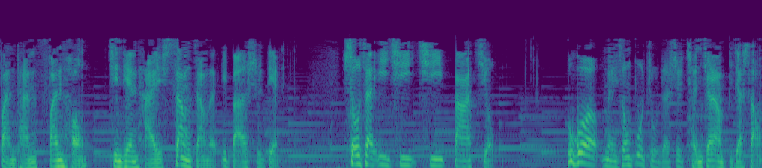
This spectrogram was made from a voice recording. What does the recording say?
反弹翻红，今天还上涨了一百二十点，收在一七七八九。不过美中不足的是成交量比较少。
